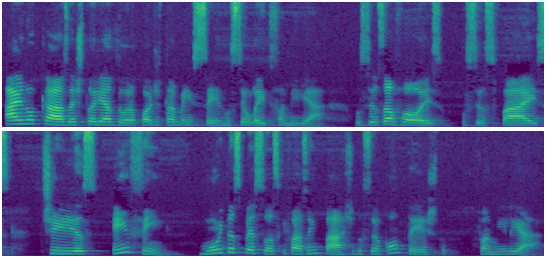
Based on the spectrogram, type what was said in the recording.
Aí, no caso, a historiadora pode também ser no seu leito familiar, os seus avós, os seus pais, tias, enfim, muitas pessoas que fazem parte do seu contexto familiar.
